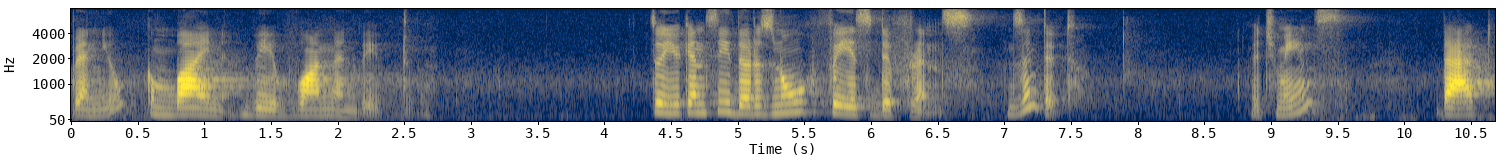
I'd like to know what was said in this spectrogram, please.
when you combine wave 1 and wave 2. So, you can see there is no phase difference is not it which means that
